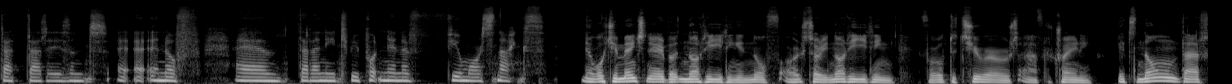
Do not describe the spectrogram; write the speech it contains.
that that isn't a- enough. Um, that I need to be putting in a few more snacks." Now, what you mentioned there about not eating enough, or sorry, not eating for up to two hours after training, it's known that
